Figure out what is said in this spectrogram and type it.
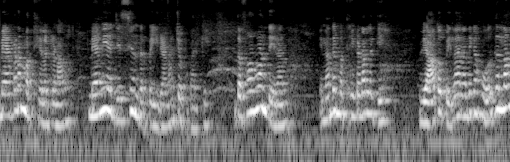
ਮੈਂ ਕਿਹੜਾ ਮੱਥੇ ਲੱਗਣਾ ਵਾ? ਮੈਂ ਵੀ ਅੱਜ ਇਸੇ ਅੰਦਰ ਪਈ ਰਹਿਣਾ ਚੁੱਪ ਕਰਕੇ। ਦਫਾ ਹੋਣ ਦੇਣਾ। ਇਹਨਾਂ ਦੇ ਮੱਥੇ ਕਿਹੜਾ ਲੱਗੇ? ਵਿਆਹ ਤੋਂ ਪਹਿਲਾਂ ਇਹਨਾਂ ਦੀਆਂ ਹੋਰ ਗੱਲਾਂ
